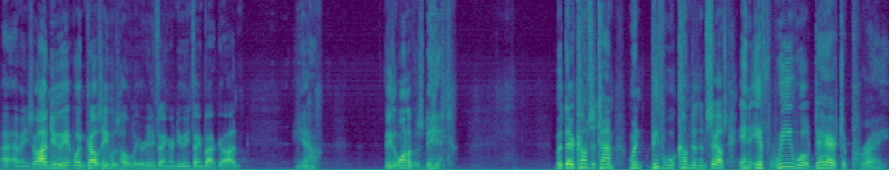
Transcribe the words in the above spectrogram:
I, I mean, so I knew it wasn't because he was holy or anything or knew anything about God. You know, neither one of us did. But there comes a time when people will come to themselves. And if we will dare to pray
